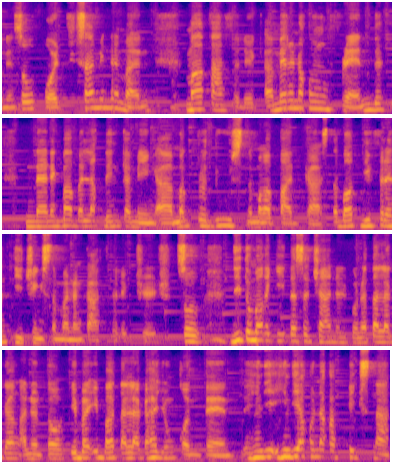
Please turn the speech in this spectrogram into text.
on and so forth. Sa amin naman, mga Catholic, uh, meron akong friend na nagbabalak din kaming uh, mag-produce ng mga podcast about different teachings naman ng Catholic Church. So dito makikita sa channel ko na talagang ano to, iba-iba talaga yung content content. Hindi hindi ako naka-fix na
